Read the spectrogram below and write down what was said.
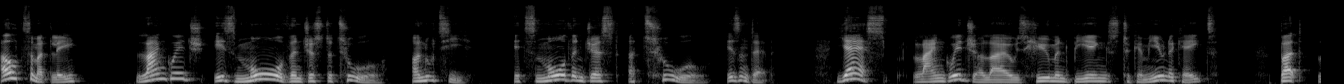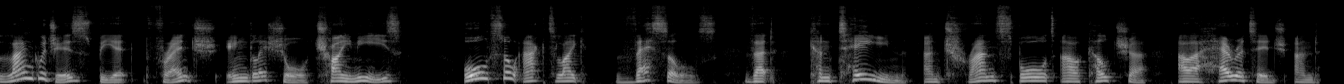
ultimately, language is more than just a tool, an outil. It's more than just a tool, isn't it? Yes, language allows human beings to communicate, but languages, be it French, English, or Chinese, also act like vessels that contain and transport our culture, our heritage, and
